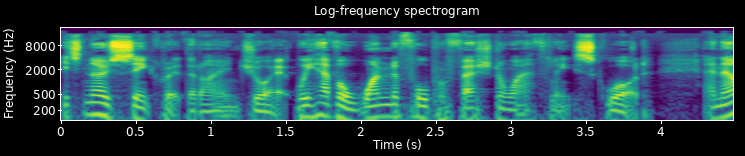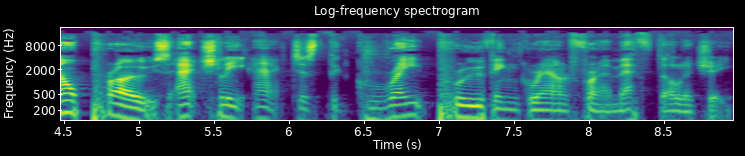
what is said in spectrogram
It's no secret that I enjoy it. We have a wonderful professional athlete squad, and our pros actually act as the great proving ground for our methodology.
